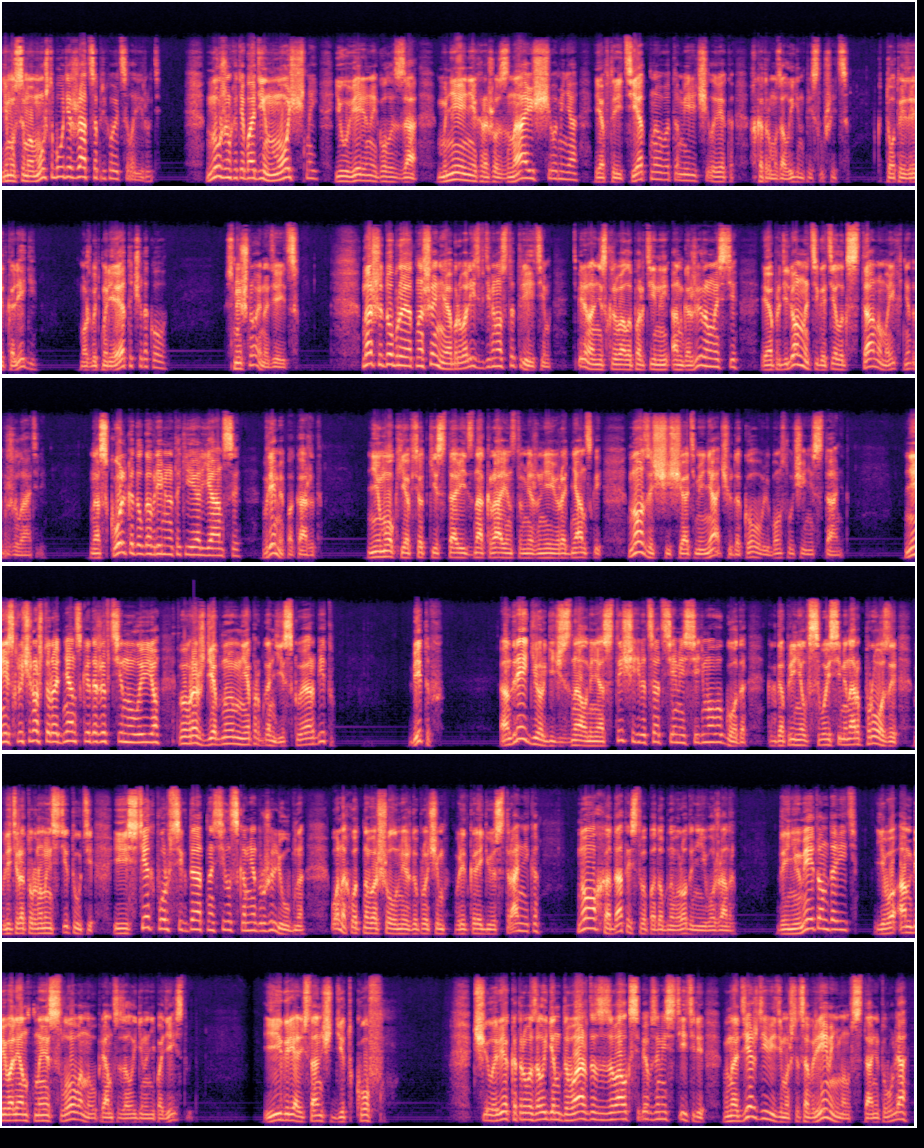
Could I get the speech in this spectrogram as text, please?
Ему самому, чтобы удержаться, приходится лавировать. Нужен хотя бы один мощный и уверенный голос «за», мнение хорошо знающего меня и авторитетного в этом мире человека, к которому Залыгин прислушается. Кто-то из редколлегий? Может быть, Мариэта Чудакова? Смешно и надеяться. Наши добрые отношения оборвались в девяносто третьем. Теперь она не скрывала партийной ангажированности и определенно тяготела к стану моих недоброжелателей. Насколько долговременно такие альянсы, время покажет. Не мог я все-таки ставить знак равенства между нею и Роднянской, но защищать меня Чудакова в любом случае не станет. Не исключено, что Роднянская даже втянула ее во враждебную мне пропагандистскую орбиту. Битов Андрей Георгиевич знал меня с 1977 года, когда принял в свой семинар прозы в литературном институте, и с тех пор всегда относился ко мне дружелюбно. Он охотно вошел, между прочим, в редколлегию странника, но ходатайство подобного рода не его жанр. Да и не умеет он давить, Его амбивалентное слово на упрямца Залыгина не подействует. Игорь Александрович Детков, человек, которого Залыгин дважды зазывал к себе в заместители, в надежде, видимо, что со временем он встанет у руля.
